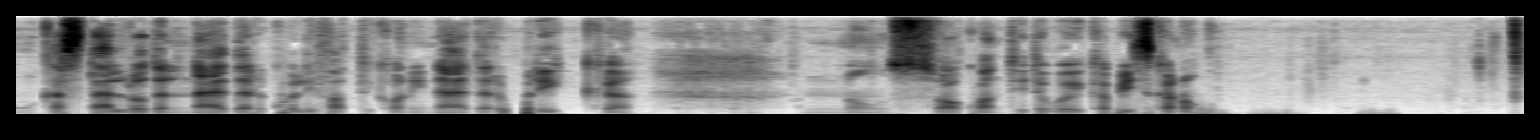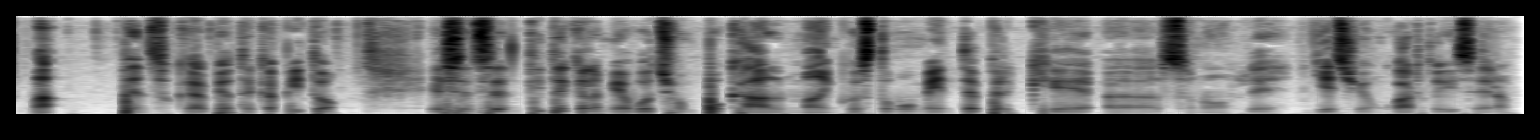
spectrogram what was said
un castello del nether quelli fatti con i nether brick. Non so quanti di voi capiscano ma penso che abbiate capito. E se sentite che la mia voce è un po' calma in questo momento è perché uh, sono le 10 e un quarto di sera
